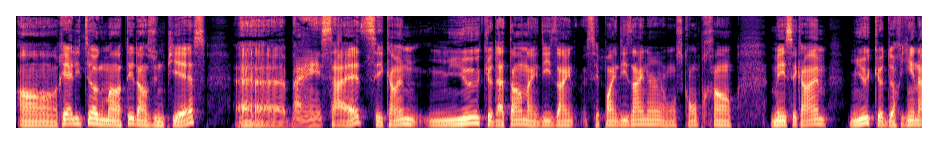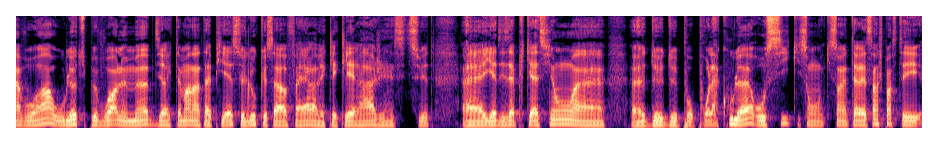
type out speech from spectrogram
en réalité augmentée dans une pièce euh, ben ça aide. C'est quand même mieux que d'attendre un design. C'est pas un designer, on se comprend, mais c'est quand même mieux que de rien avoir. Où là tu peux voir le meuble directement dans ta pièce, le look que ça va faire avec l'éclairage et ainsi de suite. Euh, il y a des applications euh, de, de pour pour la couleur aussi qui sont qui sont intéressantes. Je pense que c'était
